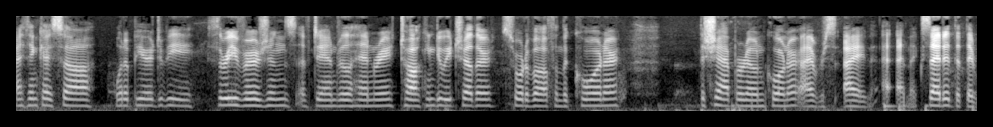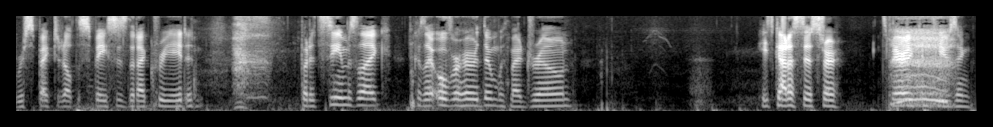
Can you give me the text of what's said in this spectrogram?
I think I saw what appeared to be three versions of Danville Henry talking to each other, sort of off in the corner. The chaperone corner. I, res- I, I'm excited that they respected all the spaces that I created. but it seems like, because I overheard them with my drone, he's got a sister. It's very confusing.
